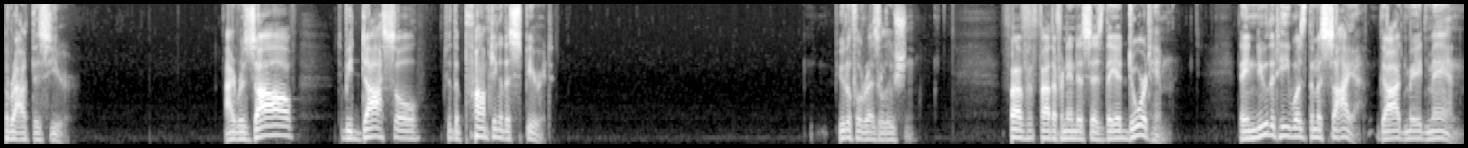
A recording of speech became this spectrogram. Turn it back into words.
throughout this year. I resolve to be docile to the prompting of the Spirit. Beautiful resolution. Father Fernandez says they adored him. They knew that he was the Messiah, God made man.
